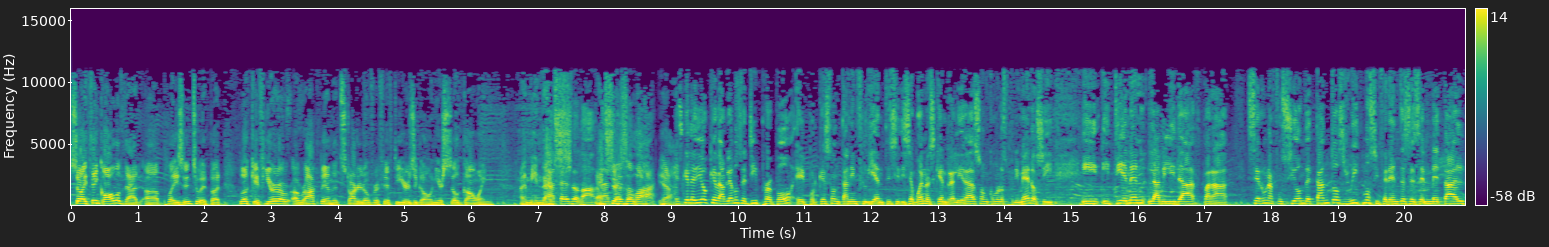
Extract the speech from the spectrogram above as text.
So I think all of that uh, plays into it. But look, if you're a, a rock band that started over 50 years ago and you're still going, I mean, That that's, says a lot. That, says a lot. Yeah. Es que le digo que hablemos de Deep Purple, eh, por qué son tan influyentes. Y dice, bueno, es que en realidad son como los primeros y, y, y tienen la habilidad para ser una fusión de tantos ritmos diferentes, desde metal,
